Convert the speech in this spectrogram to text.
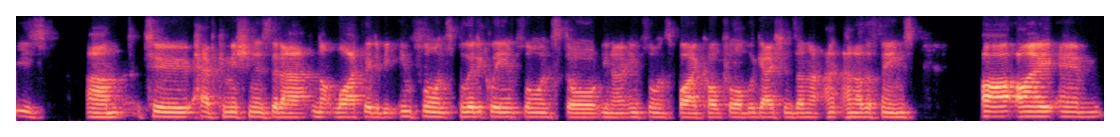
is um, to have commissioners that are not likely to be influenced, politically influenced, or you know, influenced by cultural obligations and, and other things. Uh, I am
